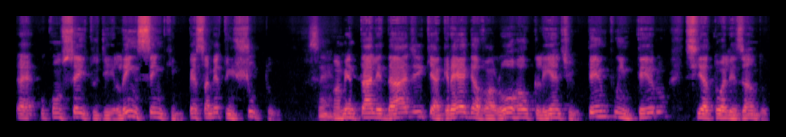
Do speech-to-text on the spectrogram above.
é, o conceito de lean thinking, pensamento enxuto, Sim. uma mentalidade que agrega valor ao cliente o tempo inteiro se atualizando,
